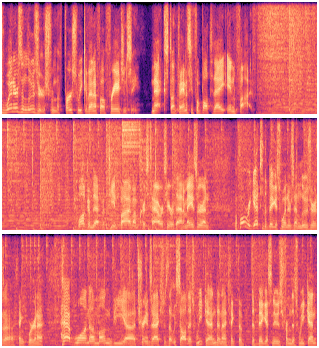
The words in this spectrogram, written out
winners and losers from the first week of NFL free agency. Next on Fantasy Football Today in 5. Welcome to FFT in 5. I'm Chris Towers here with Adam Aizer. And before we get to the biggest winners and losers, uh, I think we're going to have one among the uh, transactions that we saw this weekend. And I think the, the biggest news from this weekend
